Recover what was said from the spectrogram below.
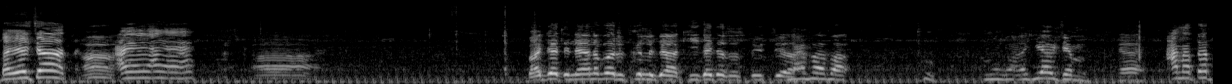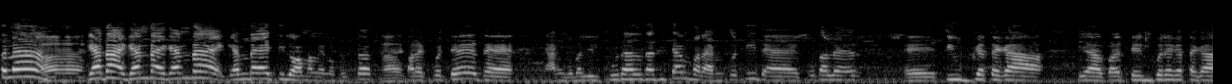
ভাই এই চাঁদ। হ্যাঁ। আয় আয় আয়। আয় বাজাতে না না বড় কে লেগে কি গাইতেছস তুই না বাবা ইয়ে হয়েছে আনাতে তো না হ্যাঁ। গেন্দায় গেন্দায় গেন্দায় গেন্দায় আইছিল আমার লেনো বুঝতো হ্যাঁ। কইতে দে আঙ্গবালির কোদাল দা দিতাম পরে আমি কইতি দে কোদালের টিউব গেতে গা ইয়া পরে তেন করে গেতে গা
